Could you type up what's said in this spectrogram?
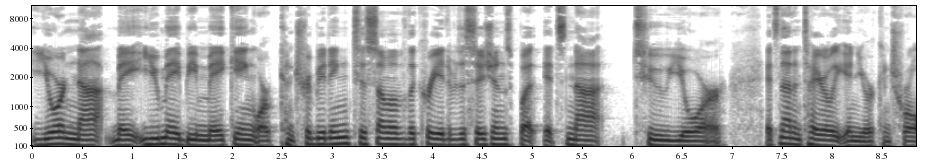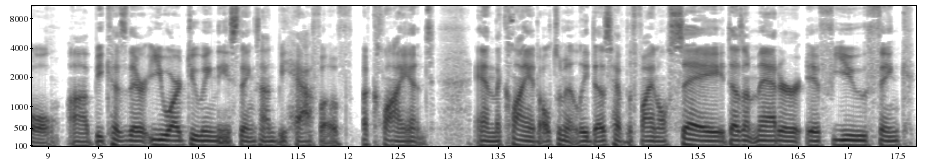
you're not may you may be making or contributing to some of the creative decisions, but it's not to your it's not entirely in your control uh, because there you are doing these things on behalf of a client, and the client ultimately does have the final say. It doesn't matter if you think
